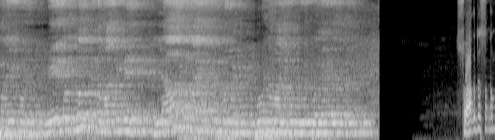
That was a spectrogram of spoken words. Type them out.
പറയുമ്പോൾ നേതൃത്വം എന്ന വാക്കിന്റെ എല്ലാവിധമായ അർത്ഥവും സ്വാഗത സംഘം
